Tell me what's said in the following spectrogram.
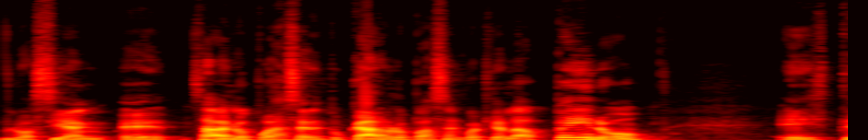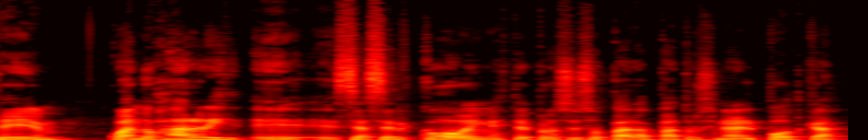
lo hacían, eh, ¿sabes? Lo puedes hacer en tu carro, lo puedes hacer en cualquier lado, pero este, cuando Harry eh, se acercó en este proceso para patrocinar el podcast,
